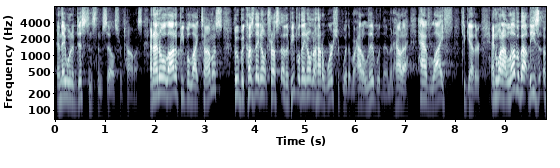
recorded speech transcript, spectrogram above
and they would have distanced themselves from Thomas. And I know a lot of people like Thomas who, because they don't trust other people, they don't know how to worship with them or how to live with them and how to have life together. And what I love about these uh,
